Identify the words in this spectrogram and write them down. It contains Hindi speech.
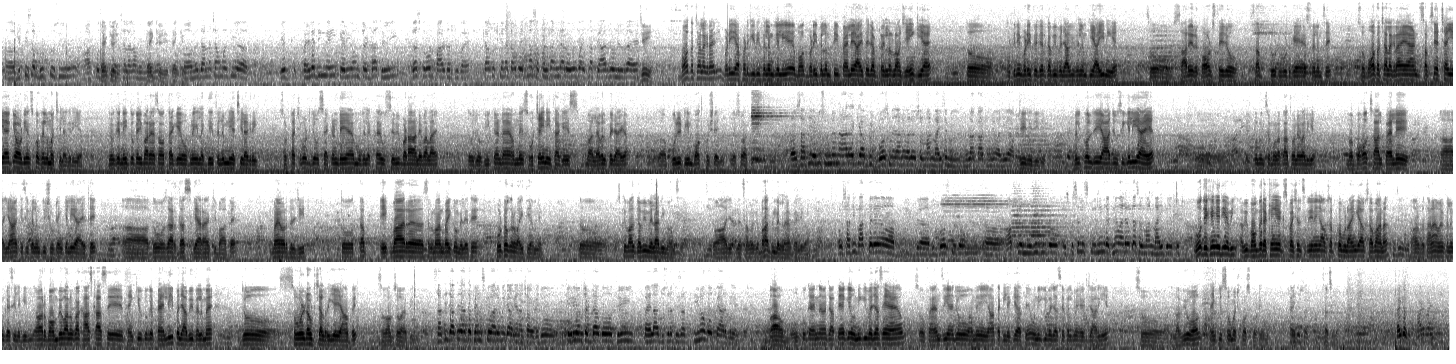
Thank you काफ़ी जी। अच्छा लगा मुंबई में। you ji, you। अ, मैं जानना चाहूँगा कि एक पहले दिन में ही कैरी ऑन चड्डा थ्री दस करोड़ पार कर चुका है। क्या कुछ कहना चाहोगे? इतना सफलता मिला लोगों को इतना प्यार जो मिल रहा है। जी बहुत अच्छा लग रहा है जी। बड़ी एफर्ट की थी फ़िल्म के लिए। बहुत बड़ी फ़िल्म थी। पहले आए थे जब ट्रेलर लॉन्च यहीं किया है। तो इतनी बड़ी फिगर कभी पंजाबी फ़िल्म की आई नहीं है। सो सारे रिकॉर्ड्स थे जो सब टूट फूट गए हैं इस फ़िल्म से। सो बहुत अच्छा लग रहा है एंड सबसे अच्छा ये है कि ऑडियंस को फ़िल्म अच्छी लग रही है। क्योंकि नहीं तो कई बार ऐसा होता है कि ओपनिंग लग गई फ़िल्म नहीं अच्छी लग रही। सो टचवुड जो सेकंड डे है मुझे लगता है उससे भी बड़ा आने वाला है। तो जो वीकेंड है हमने सोचा ही नहीं था कि इस लेवल पे जाएगा। पूरी टीम बहुत खुश है जी। सो और साथ ही ये भी सुनने में आ रहा है कि आप बिग बॉस में जाने वाले हो सलमान भाई से मुलाकात होने वाली है जी जी जी जी। बिल्कुल जी आज उसी के लिए आए हैं। बिल्कुल उनसे मुलाकात होने वाली है। मैं बहुत साल पहले यहाँ किसी फ़िल्म की शूटिंग के लिए आए थे। दस ग्यारह की बात है, मैं और दिलजीत। तो तब एक बार सलमान भाई को मिले थे, फ़ोटो करवाई थी हमने। तो उसके बाद कभी मिला नहीं मैं उनसे। तो आज इतने सालों के बाद मिलना है पहली बार। और साथ ही बात करें बिग बॉस की तो आपके मूवी की तो स्पेशल स्क्रीनिंग रखने वाले हो क्या सलमान भाई के लिए कुछ? वो देखेंगे जी अभी अभी बॉम्बे रखेंगे एक स्पेशल स्क्रीनिंग आप सबको बुलाएँगे आप सब आना और बताना हमें फ़िल्म कैसी लगी जी और बॉम्बे वालों का खास खास से थैंक यू क्योंकि पहली पंजाबी फ़िल्म है जो सोल्ड आउट चल रही है यहाँ पे। सो आई एम सो हैप्पी साथ ही जाते जाते फैंस के बारे में क्या कहना चाहोगे? जो कैरी ऑन चड्डा को थ्री पहला दूसरा तीसरा तीनों को प्यार दिए उनको कहना चाहते हैं कि उन्हीं की वजह से हैं हम। सो फैंस ही हैं जो हमें यहाँ तक लेके आते हैं। उन्हीं की वजह से फ़िल्में हिट जा रही हैं। So love you all thank you so much for supporting me thank you sir सत श्री अकाल थैंक यू सर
